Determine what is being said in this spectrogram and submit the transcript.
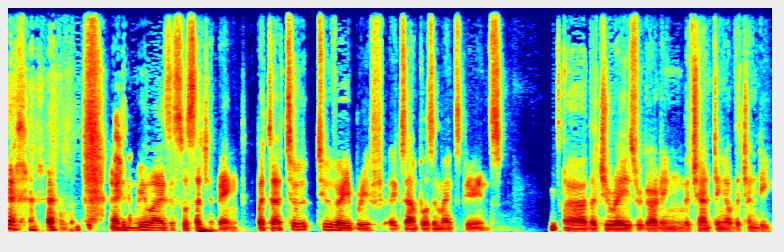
I didn't realize this was such a thing. But uh, two two very brief examples in my experience. Uh, that you raised regarding the chanting of the Chandi.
